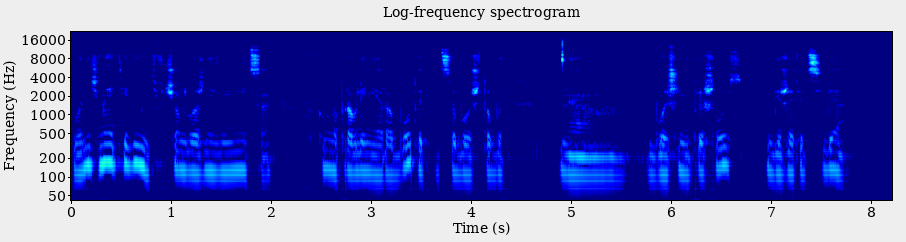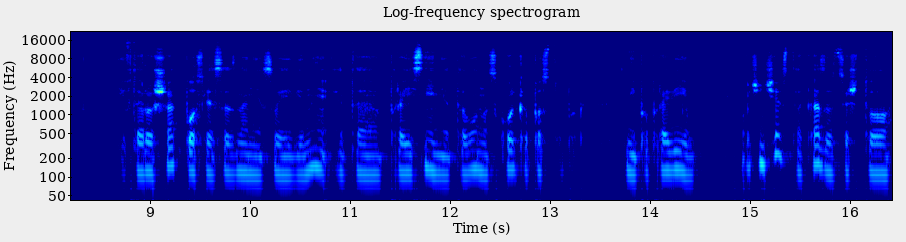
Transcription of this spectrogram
Вы начинаете видеть, в чем должны измениться, в каком направлении работать над собой, чтобы больше не пришлось бежать от себя. И второй шаг после осознания своей вины – это прояснение того, насколько поступок непоправим. Очень часто оказывается, что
